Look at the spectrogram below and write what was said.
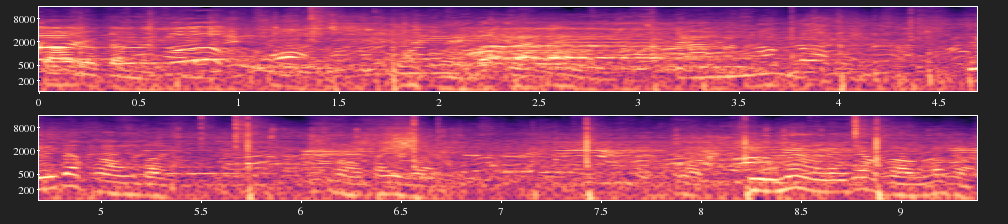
เจ้าเดียวกันเลยเจ้าของบ่เคยไปเจอเจ้าของบ่อยเจ้าของไปบ่อยแบบคิวมากเลยเจ้าของก็แบบ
